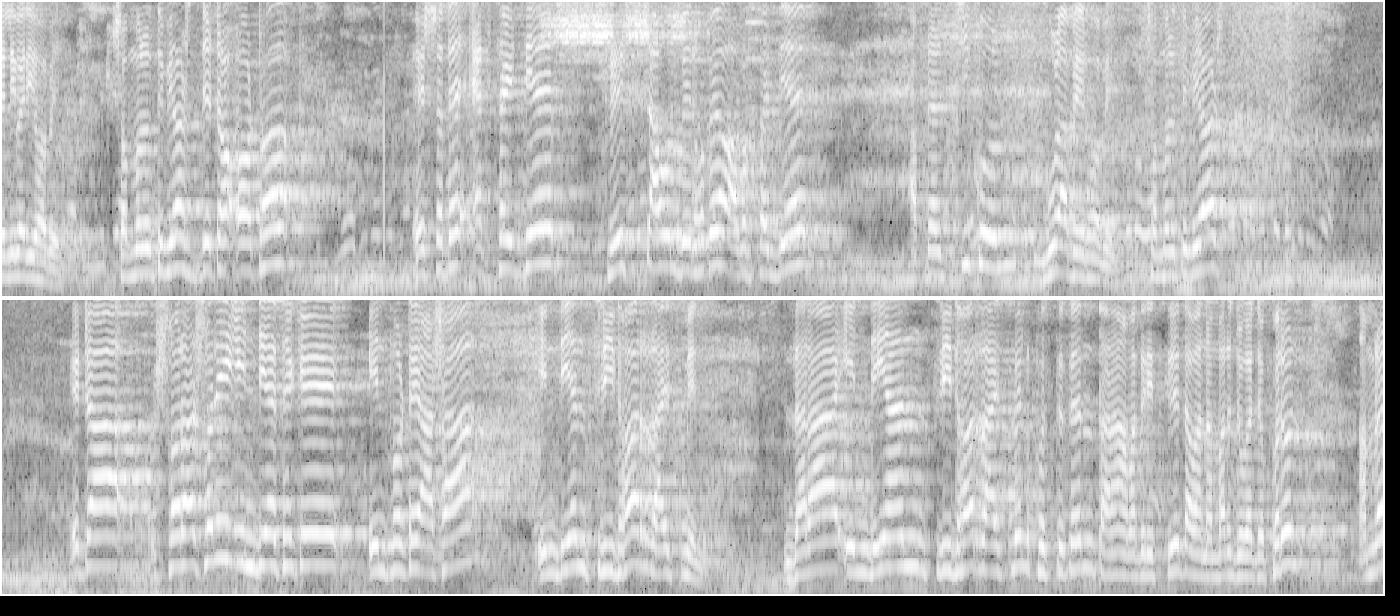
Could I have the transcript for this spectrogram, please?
ডেলিভারি হবে। সম্মানিত বিহাস যেটা অটো এর সাথে এক সাইড দিয়ে ফ্রেশ চাউল বের হবে আবার সাইড দিয়ে আপনার চিকন গুঁড়া বের হবে। সম্মানিত বিয়ার্স এটা সরাসরি ইন্ডিয়া থেকে ইনফোর্টে আসা ইন্ডিয়ান শ্রীধর রাইস মিল যারা ইন্ডিয়ান শ্রীধর রাইস মিল খুঁজতেছেন, তারা আমাদের স্ক্রিনে দেওয়া নাম্বারে যোগাযোগ করুন। আমরা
